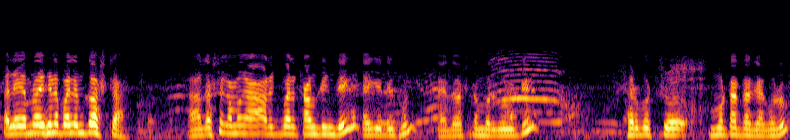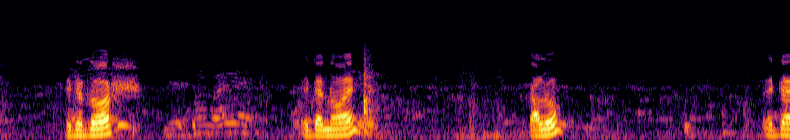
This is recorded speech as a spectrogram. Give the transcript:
তাহলে আমরা এখানে পাইলাম দশটা। আহ, দশ টাকা আমাকে আরেকবার কাউন্টিং দিই। এই যে দেখুন দশ নম্বর গরুটি সর্বোচ্চ মোটা তাজা গরু। এটা দশ এটা নয় কালো এটা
